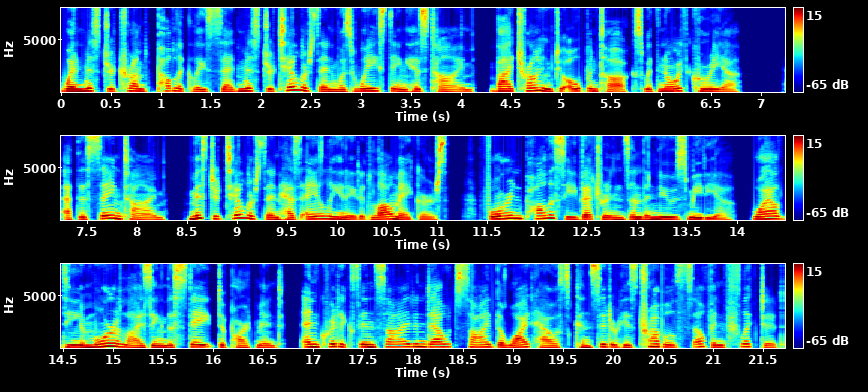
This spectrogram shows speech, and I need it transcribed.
when Mr. Trump publicly said Mr. Tillerson was wasting his time by trying to open talks with North Korea. At the same time, Mr. Tillerson has alienated lawmakers, foreign policy veterans and the news media while demoralizing the State Department, and critics inside and outside the White House consider his troubles self-inflicted.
